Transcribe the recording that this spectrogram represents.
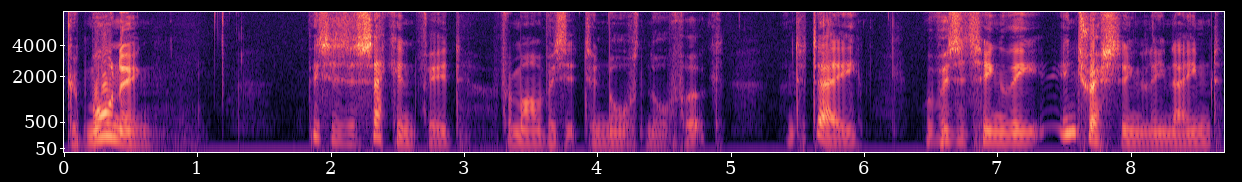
Good morning. This is a second vid from our visit to North Norfolk and today we're visiting the interestingly named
